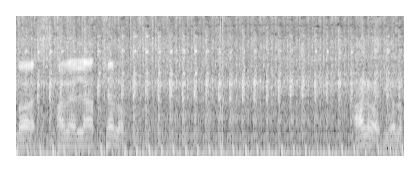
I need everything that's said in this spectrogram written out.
બસ હવે લાખ ચલો હાલવા દે હલો.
